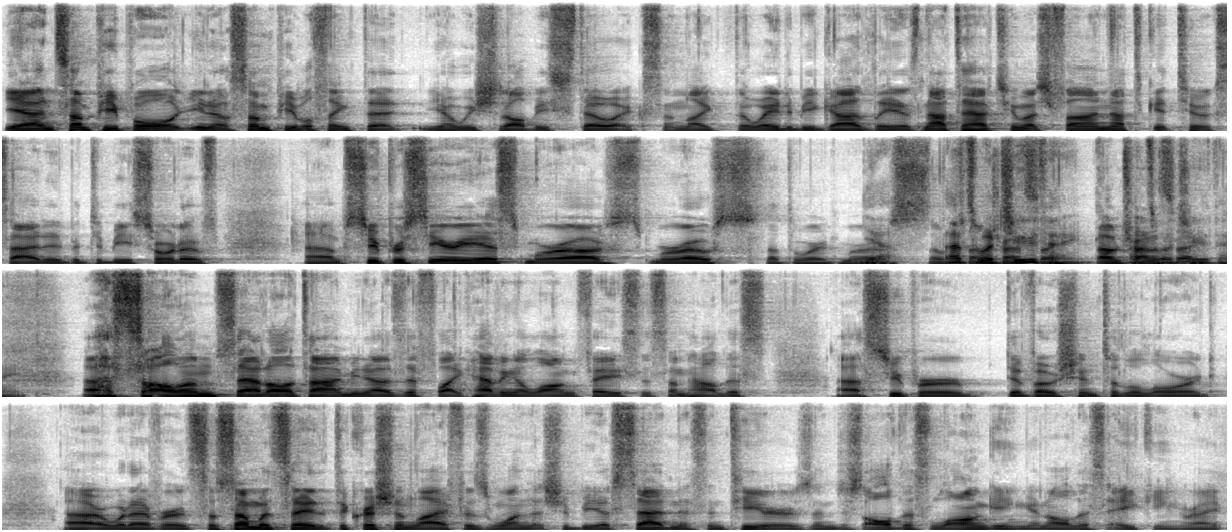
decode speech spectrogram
Yeah, and some people, you know, some people think that you know we should all be stoics, and like the way to be godly is not to have too much fun, not to get too excited, but to be sort of um, super serious, morose, morose. Is that the word? Morose. Yes, that's I'm what you think. I'm trying That's to what say. you think. Uh, solemn, sad all the time. You know, as if like having a long face is somehow this uh, super devotion to the Lord uh, or whatever. So some would say that the Christian life is one that should be of sadness and tears and just all this longing and all this aching, right?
